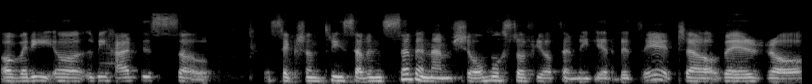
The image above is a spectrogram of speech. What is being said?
a very, uh, we had this uh, section 377, I'm sure most of you are familiar with it, uh, where, uh,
